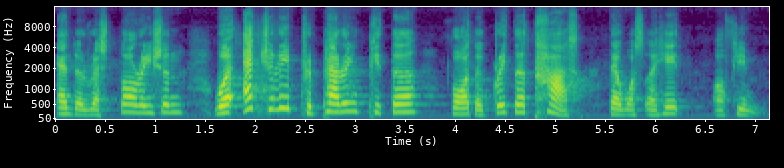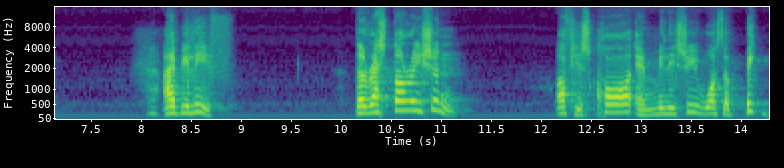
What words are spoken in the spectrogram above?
and the restoration were actually preparing Peter for the greater task that was ahead of him. I believe the restoration of his call and ministry was a big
